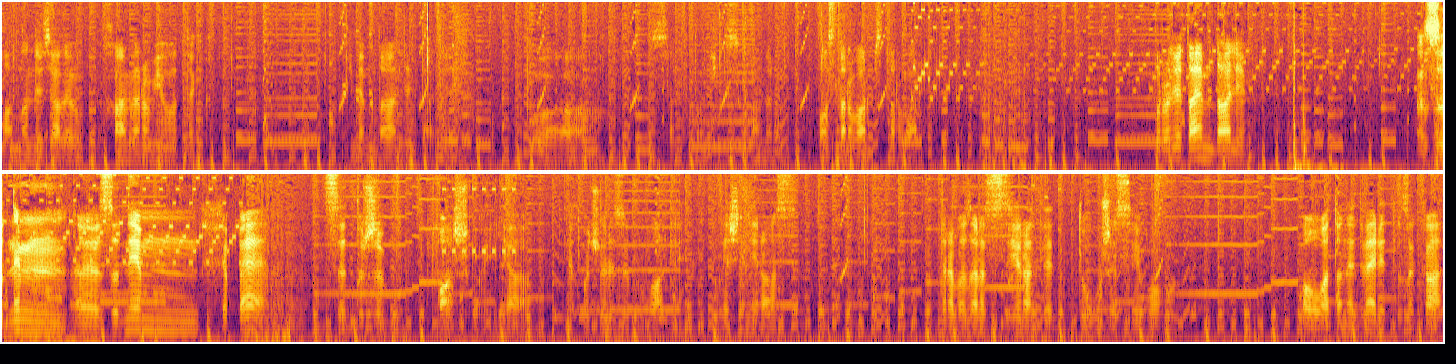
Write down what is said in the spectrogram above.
Ладно, не взяли хамером його, так. Ідемо далі, далі. О. О, Старварп, Старварп. Пролітаємо далі. З одним. е, з одним ХП це дуже важко. Я не хочу ризикувати лишній раз. Треба зараз зіграти дуже сейвово. О, а то не двері, то закат,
